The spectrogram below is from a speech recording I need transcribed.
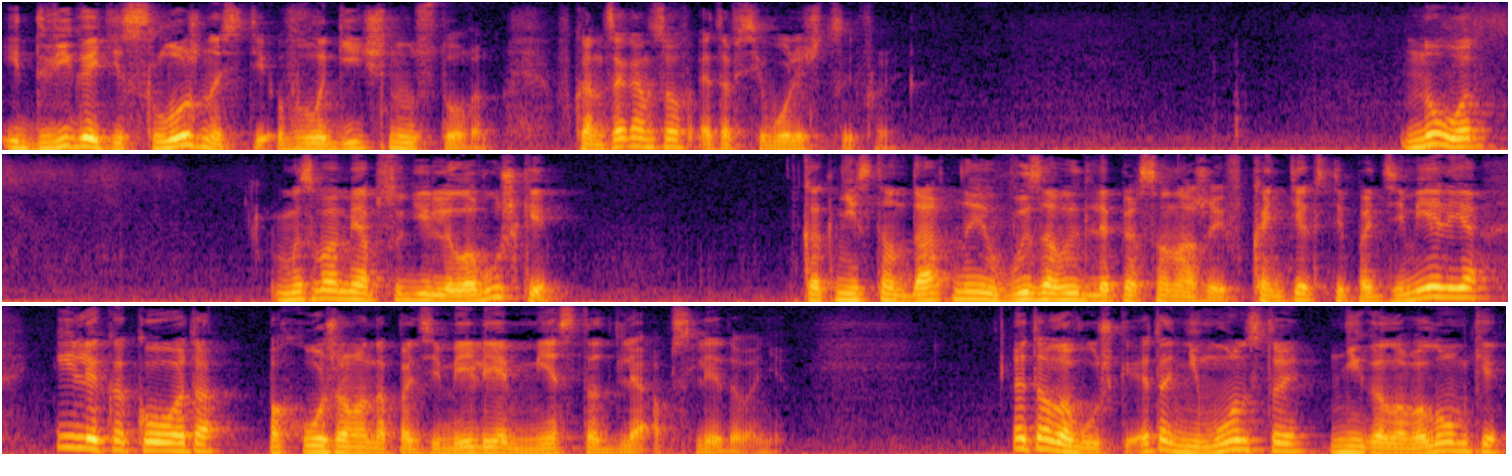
и двигайте сложности в логичную сторону. В конце концов, это всего лишь цифры. Ну вот, мы с вами обсудили ловушки как нестандартные вызовы для персонажей в контексте подземелья или какого-то похожего на подземелье места для обследования. Это ловушки, это не монстры, не головоломки,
